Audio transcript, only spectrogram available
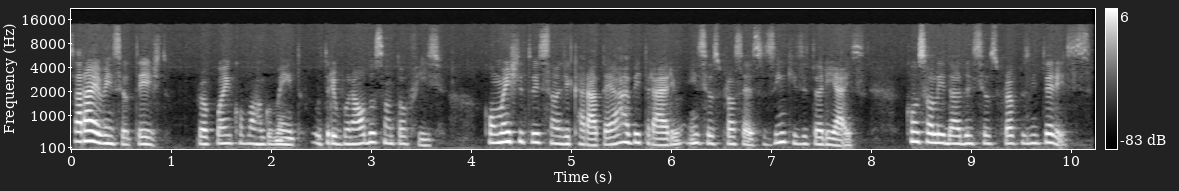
Saraiva, em seu texto, propõe como argumento o Tribunal do Santo Ofício como uma instituição de caráter arbitrário em seus processos inquisitoriais, consolidada em seus próprios interesses,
